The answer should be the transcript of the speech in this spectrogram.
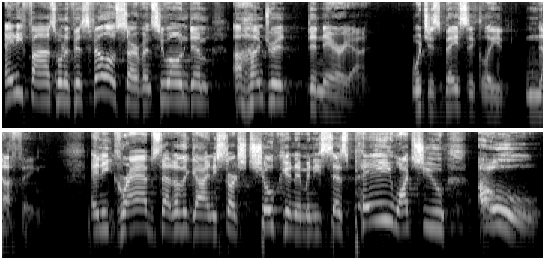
and he finds one of his fellow servants who owned him a hundred denarii, which is basically nothing. And he grabs that other guy and he starts choking him and he says, Pay what you owe.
